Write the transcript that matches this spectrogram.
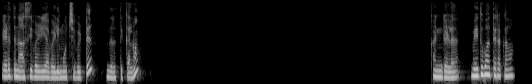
இடது நாசி வழியா வெளிமூச்சு விட்டு நிறுத்திக்கலாம். கண்களை மெதுவா திறக்கலாம்.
